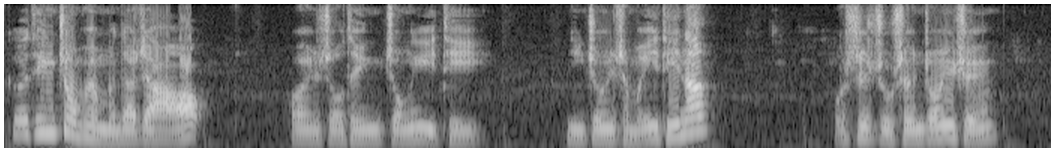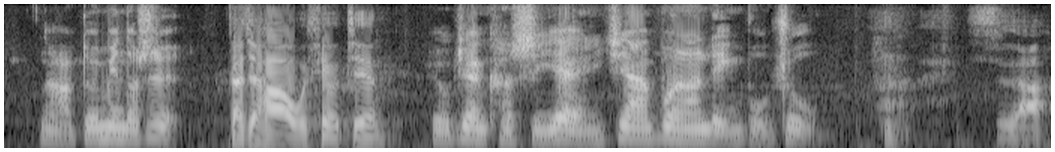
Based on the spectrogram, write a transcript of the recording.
各位听众朋友们，大家好，欢迎收听中议题。你中意什么议题呢？我是主持人钟义群。那对面的是大家好，我是有健。有健可惜耶，你竟然不能领补助。是啊，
